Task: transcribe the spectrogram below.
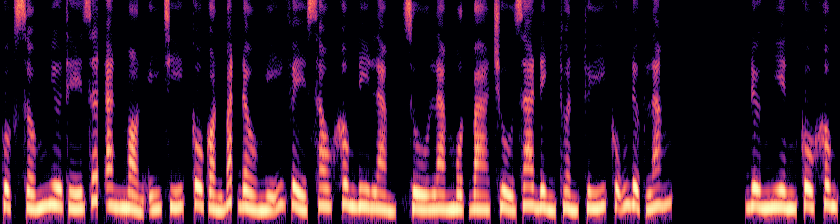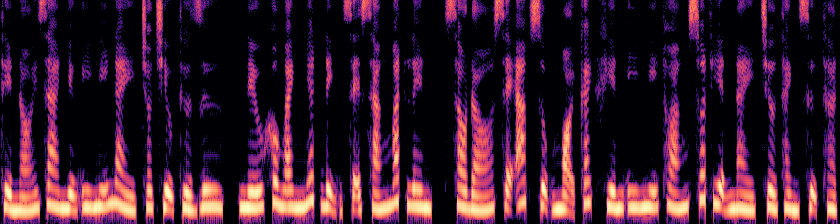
Cuộc sống như thế rất ăn mòn ý chí cô còn bắt đầu nghĩ về sau không đi làm, dù làm một bà chủ gia đình thuần túy cũng được lắm. Đương nhiên cô không thể nói ra những ý nghĩ này cho Triệu Thừa Dư, nếu không anh nhất định sẽ sáng mắt lên, sau đó sẽ áp dụng mọi cách khiến ý nghĩ thoáng xuất hiện này trở thành sự thật.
